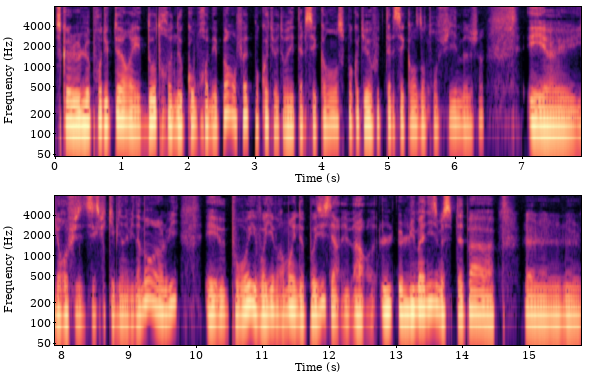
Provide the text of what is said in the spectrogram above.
ce que le, producteur et d'autres ne comprenaient pas en fait pourquoi tu vas tourner telle séquence pourquoi tu vas foutre telle séquence dans ton film machin. et euh, il refusait de s'expliquer bien évidemment hein, lui et euh, pour eux ils voyaient vraiment une poésie alors l'humanisme c'est peut-être pas le-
